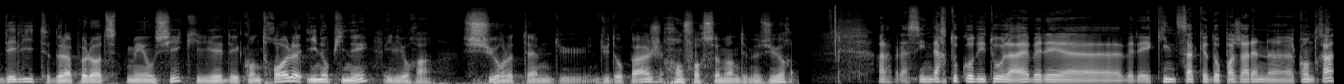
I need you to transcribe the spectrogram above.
d'élite de la pelote, mais aussi qu'il y ait des contrôles inopinés. Il y aura sur le thème du, du dopage, renforcement des mesures Ara, beraz, indartuko dituela, eh, bere, uh, bere ekintzak dopazaren uh, kontra.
